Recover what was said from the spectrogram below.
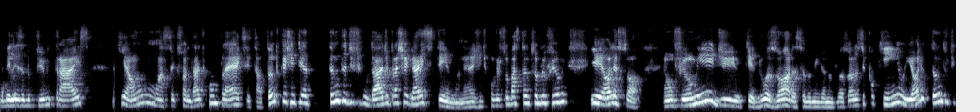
a beleza do filme traz que é uma sexualidade complexa e tal. Tanto que a gente tanta dificuldade para chegar a esse tema, né? A gente conversou bastante sobre o filme e olha só, é um filme de o quê? Duas horas, se eu não me engano, duas horas e pouquinho. E olha o tanto de,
